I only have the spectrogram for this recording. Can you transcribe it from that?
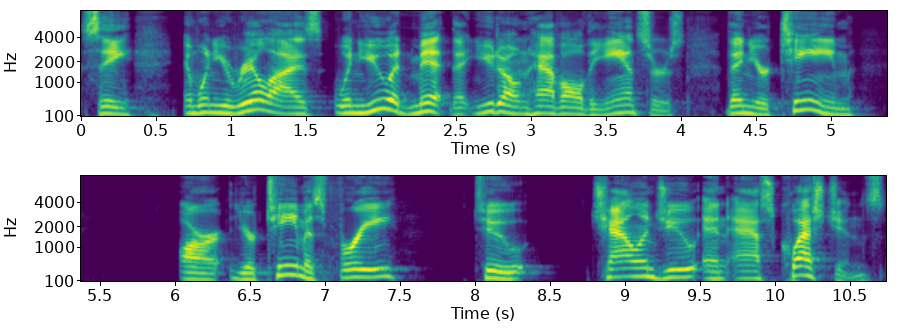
See, and when you realize, when you admit that you don't have all the answers, then your team are your team is free to challenge you and ask questions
